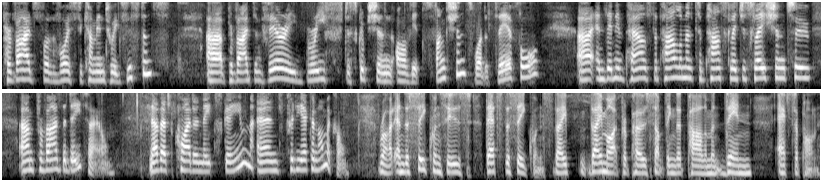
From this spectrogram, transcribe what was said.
provides for the voice to come into existence, uh, provides a very brief description of its functions, what it's there for, uh, and then empowers the Parliament to pass legislation to um, provide the detail. Now, that's quite a neat scheme and pretty economical. Right, and the sequence is that's the sequence. They they might propose something that Parliament then acts upon.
